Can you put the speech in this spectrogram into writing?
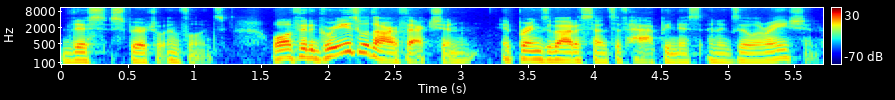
this spiritual influence. Well, if it agrees with our affection, it brings about a sense of happiness and exhilaration.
